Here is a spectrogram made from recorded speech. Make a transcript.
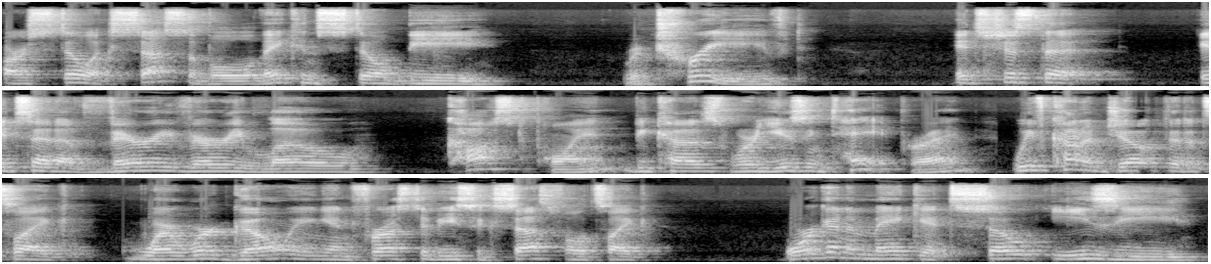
are still accessible. They can still be retrieved, It's just that it's at a very, very low cost point because we're using tape, right? We've kind of joked that it's like where we're going and for us to be successful, it's like we're going to make it so easy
